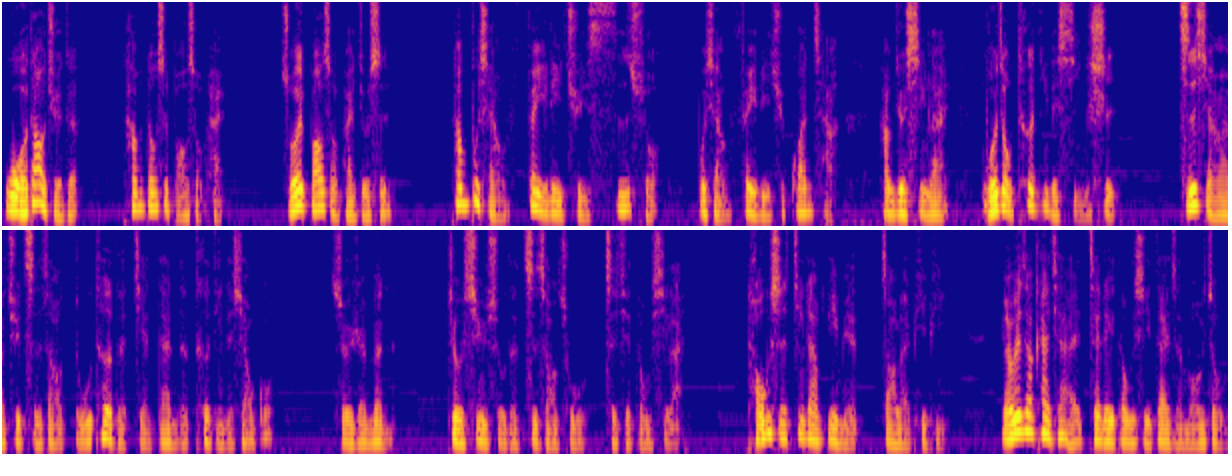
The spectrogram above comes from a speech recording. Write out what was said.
我倒觉得他们都是保守派。所谓保守派，就是他们不想费力去思索，不想费力去观察，他们就信赖某一种特定的形式，只想要去制造独特的、简单的、特定的效果。所以人们就迅速地制造出这些东西来。同时，尽量避免招来批评。表面上看起来，这类东西带着某一种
